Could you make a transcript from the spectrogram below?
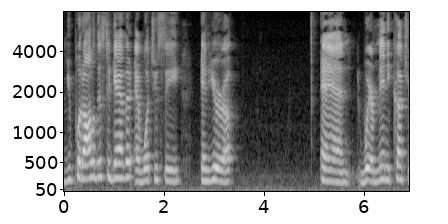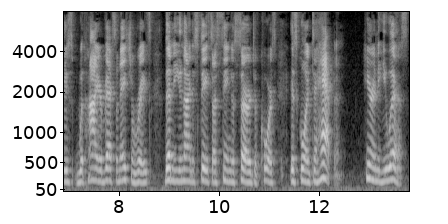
you put all of this together, and what you see in Europe and where many countries with higher vaccination rates than the United States are seeing a surge, of course, is going to happen here in the U.S.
